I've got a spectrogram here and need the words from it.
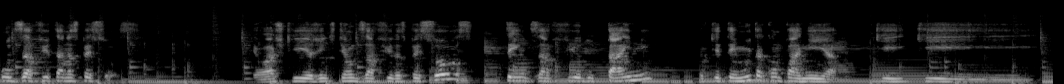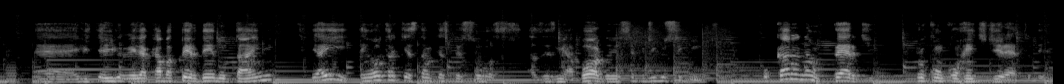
o desafio está nas pessoas. Eu acho que a gente tem um desafio das pessoas, tem o desafio do time, porque tem muita companhia que, que é, ele, ele, ele, acaba perdendo o time. E aí tem outra questão que as pessoas às vezes me abordam, e eu sempre digo o seguinte: o cara não perde para o concorrente direto dele.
